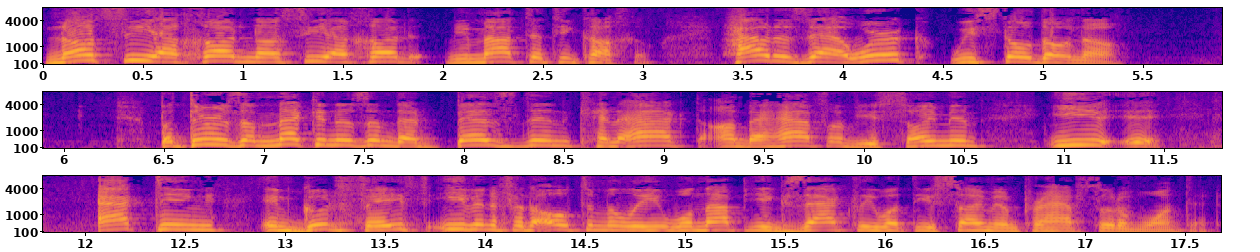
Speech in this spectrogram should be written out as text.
Nasi achad, nasi achad, mimata tikachu. How does that work? We still don't know. But there is a mechanism that Bezdin can act on behalf of Yisoimim, e- acting in good faith, even if it ultimately will not be exactly what the Yisoimim perhaps would have wanted.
